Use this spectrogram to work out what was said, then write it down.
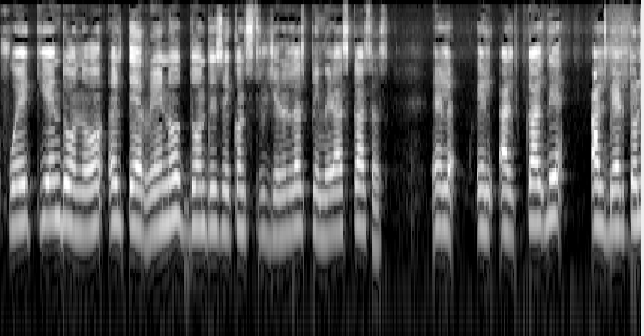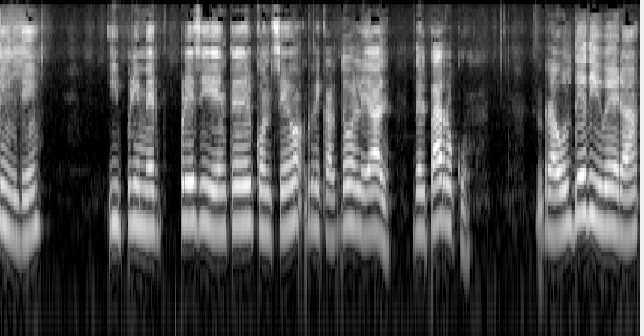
fue quien donó el terreno donde se construyeron las primeras casas. El, alcalde Alberto Linde y primer presidente del consejo Ricardo Leal, del párroco. Raúl de Divera,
